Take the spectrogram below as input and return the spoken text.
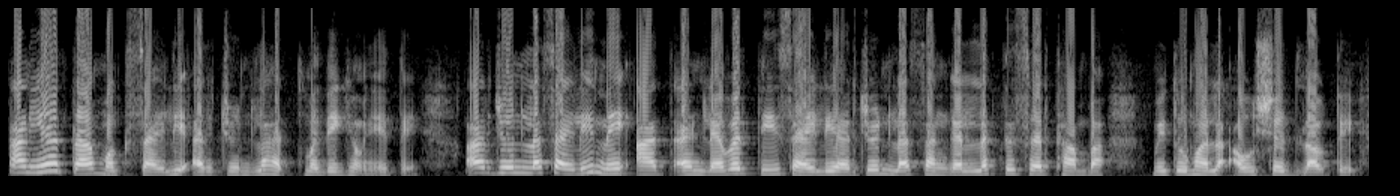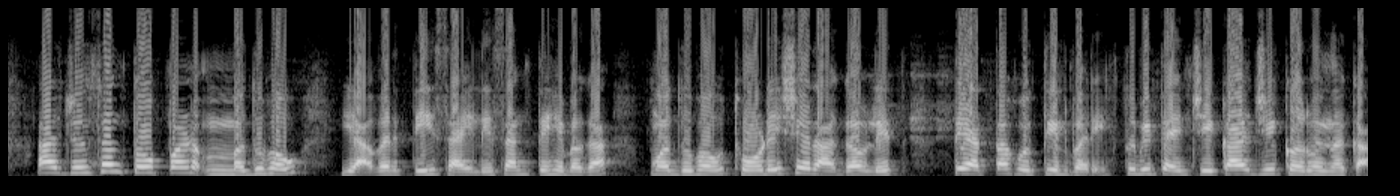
आणि आता मग सायली अर्जुनला आतमध्ये घेऊन येते. अर्जुनला सायलीने आत आणल्यावरती सायली अर्जुनला सांगायला लागते सर थांबा मी तुम्हाला औषध लावते. अर्जुन सांगतो पण मधुभाऊ यावरती सायली सांगते हे बघा मधुभाऊ थोडेसे रागावलेत ते आता होतील बरे. तुम्ही त्यांची काळजी करू नका.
